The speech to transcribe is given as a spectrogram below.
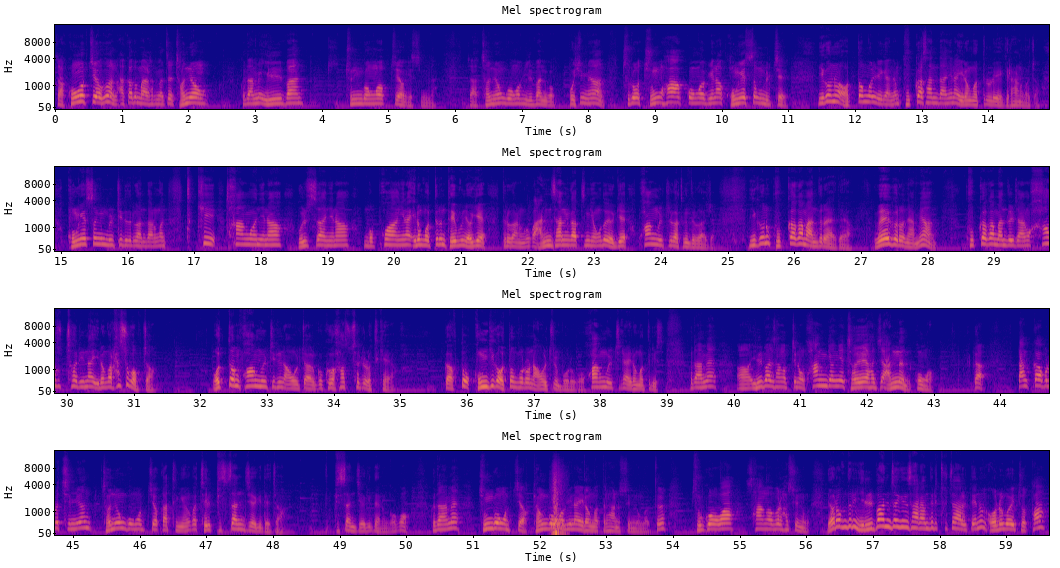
자, 공업 지역은 아까도 말한 것처럼 전용, 그 다음에 일반 준공업 지역이 있습니다. 자, 전용 공업, 일반 공업. 보시면 주로 중화학 공업이나 공해성 물질. 이거는 어떤 걸 얘기하냐면 국가산단이나 이런 것들로 얘기를 하는 거죠. 공해성 물질이 들어간다는 건 특히 창원이나 울산이나 뭐 포항이나 이런 것들은 대부분 여기에 들어가는 거고 안산 같은 경우도 여기에 화학 물질 같은 게 들어가죠. 이거는 국가가 만들어야 돼요. 왜 그러냐면 국가가 만들지 않으면 하수 처리나 이런 걸 할 수가 없죠. 어떤 화학 물질이 나올 줄 알고 그 하수 처리를 어떻게 해요? 그러니까 또 공기가 어떤 거로 나올 줄 모르고 화학 물질이나 이런 것들이 있어. 그 다음에 어, 일반 상업지는 환경에 저해하지 않는 공업. 그러니까 땅값으로 치면 전용 공업 지역 같은 경우가 제일 비싼 지역이 되죠. 비싼 지역이 되는 거고 그 다음에 중공업 지역, 경공업이나 이런 것들을 할 수 있는 것들 주거와 상업을 할 수 있는 거. 여러분들은 일반적인 사람들이 투자할 때는 어느 거에 좋다?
